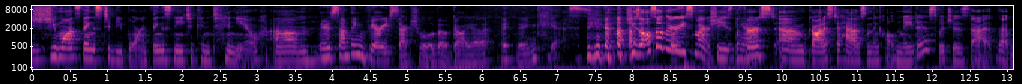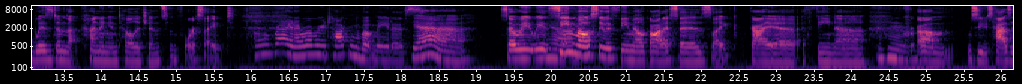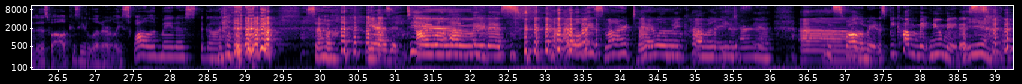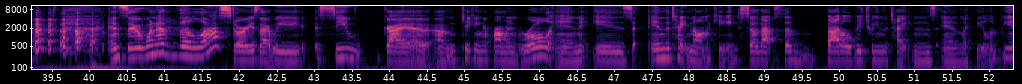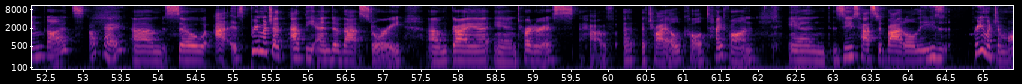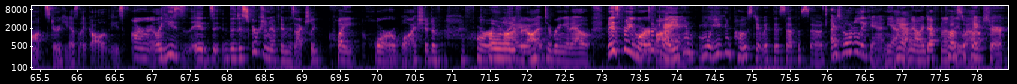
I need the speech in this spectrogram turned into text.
She wants things to be born. Things need to continue. Um, There's something very sexual about Gaia, I think. yes. Yeah. She's also very smart. She's the Yeah. first um, goddess to have something called Metis, which is that that wisdom, that cunning, intelligence, and foresight. Oh right, I remember you talking about Metis. Yeah. So we we've Yeah. seen mostly with female goddesses like Gaia, Athena. Mm-hmm. Um, Zeus has it as well because he literally swallowed Metis, the god. so he has it too. I will have Metis. I will be smart too. I will become I will Metis, eat yeah. Um, Swallow Metis. Become ma- new Metis. Yeah. And so, one of the last stories that we see Gaia um, taking a prominent role in is in the Titanomachy. So, that's the battle between the Titans and like the Olympian gods. okay. Um, so, at, it's pretty much at, at the end of that story, um, Gaia and Tartarus have a, a child called Typhon, and Zeus has to battle these pretty much a monster. He has like all of these armor. Like he's it's the description of him is actually quite horrible. I should have I've totally forgot to bring it out, but it's pretty It's horrifying. okay. You can well, you can post it with this episode. I totally can. Yeah. No, I definitely post a picture.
